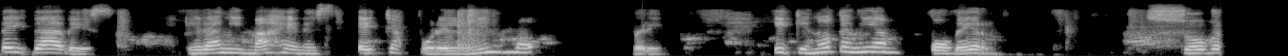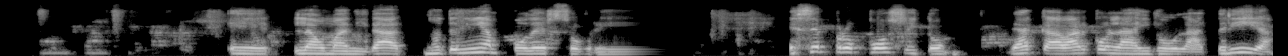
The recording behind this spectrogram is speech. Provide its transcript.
deidades eran imágenes hechas por el mismo hombre y que no tenían poder sobre eh, la humanidad, no tenían poder sobre. Ese propósito de acabar con la idolatría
